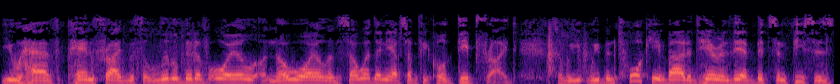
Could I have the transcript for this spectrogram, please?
you have pan fried with a little bit of oil or no oil and so on, then you have something called deep fried. So we, we've been talking about it here and there, bits and pieces,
